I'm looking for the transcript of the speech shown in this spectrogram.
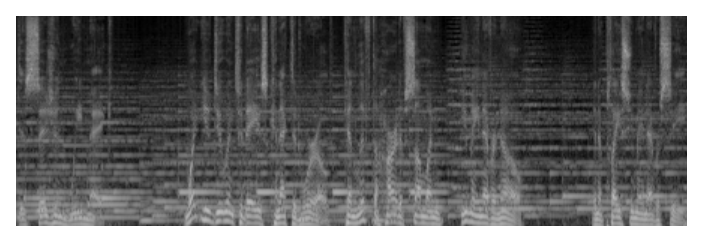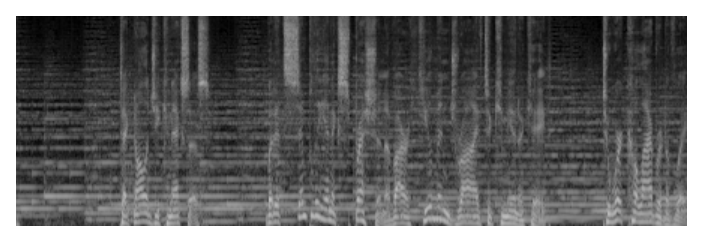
decision we make. What you do in today's connected world can lift the heart of someone you may never know, in a place you may never see. Technology connects us, but it's simply an expression of our human drive to communicate, to work collaboratively,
